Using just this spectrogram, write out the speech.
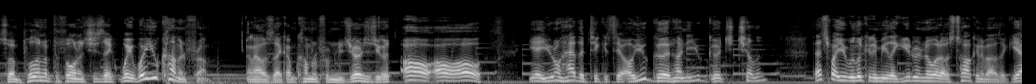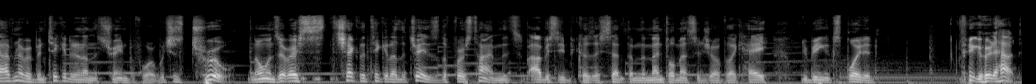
So I'm pulling up the phone and she's like, Wait, where are you coming from? And I was like, I'm coming from New Jersey. She goes, Oh, oh, oh. Yeah, you don't have the tickets there. Oh, you good, honey? You good? You chilling? That's why you were looking at me like you didn't know what I was talking about. I was like, yeah, I've never been ticketed on this train before, which is true. No one's ever checked the ticket on the train. This is the first time. It's obviously because I sent them the mental message of like, hey, you're being exploited. Figure it out,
